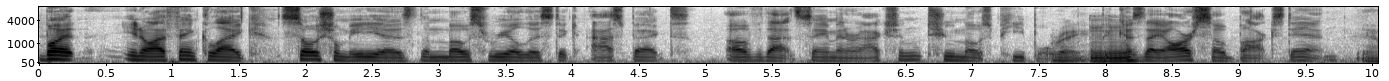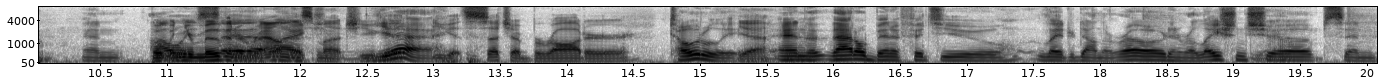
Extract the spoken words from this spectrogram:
but you know i think like social media is the most realistic aspect of that same interaction to most people right Mhm. because they are so boxed in yeah and But I when you're moving around like, this much, you yeah get you get such a broader Totally. Yeah. And that'll benefit you later down the road in relationships and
